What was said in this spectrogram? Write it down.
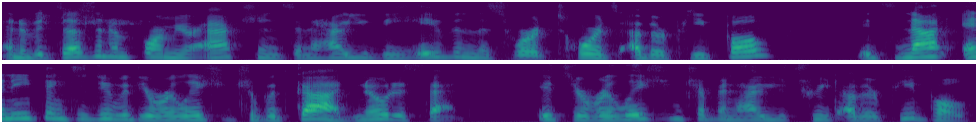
And if it doesn't inform your actions and how you behave in this world towards other people, it's not anything to do with your relationship with God. Notice that it's your relationship and how you treat other people,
